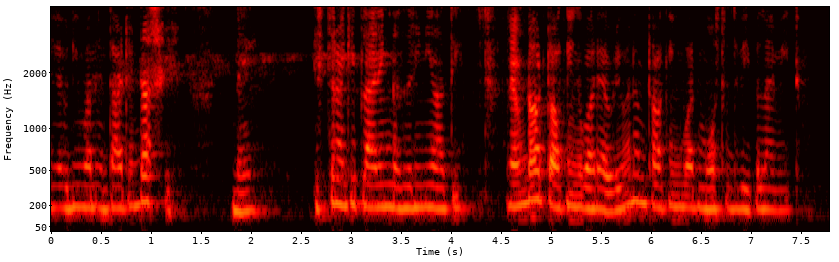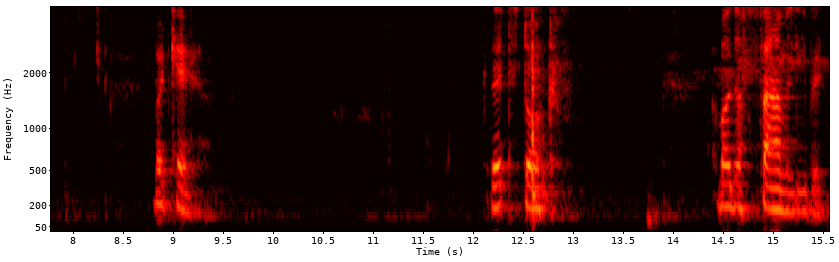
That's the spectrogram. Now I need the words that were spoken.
anyone in that industry? Nay. इस तरह की प्लानिंग नज़र ही नहीं आती। And I am not talking about everyone am talking about most of the people I meet but खैर let's talk about the family bit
